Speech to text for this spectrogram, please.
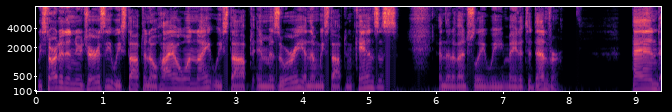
We started in New Jersey. We stopped in Ohio one night. We stopped in Missouri, and then we stopped in Kansas. And then eventually we made it to Denver. And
